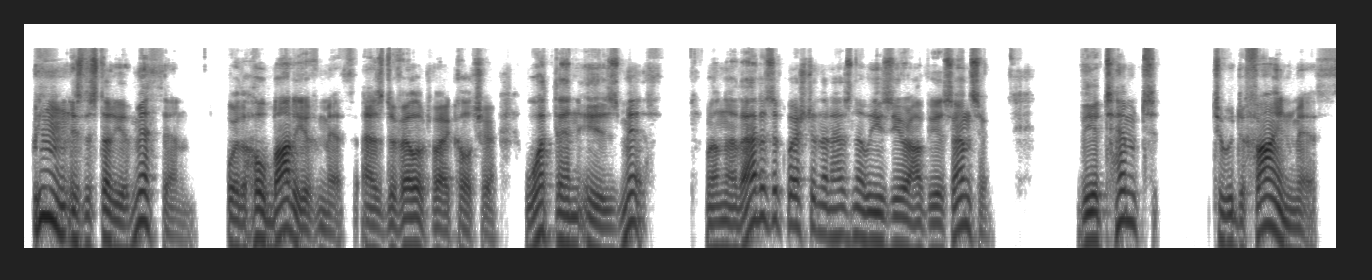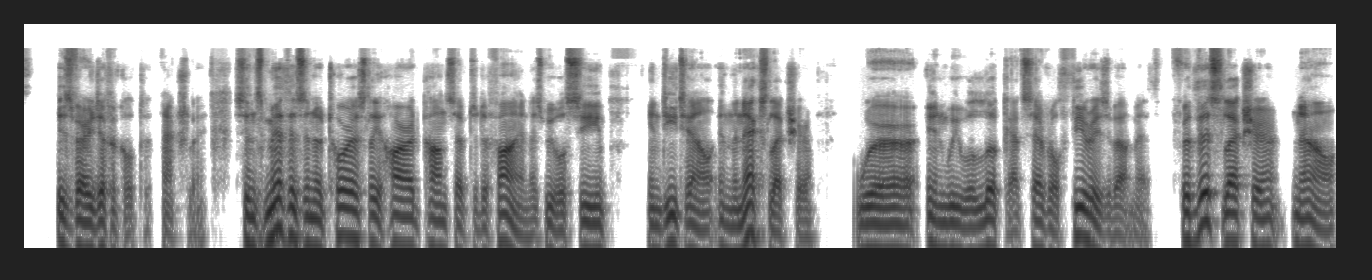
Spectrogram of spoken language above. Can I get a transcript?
is the study of myth, then, or the whole body of myth as developed by culture, what then is myth? Well, now that is a question that has no easy or obvious answer. The attempt to define myth is very difficult, actually, since myth is a notoriously hard concept to define, as we will see in detail in the next lecture, wherein we will look at several theories about myth. For this lecture now,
